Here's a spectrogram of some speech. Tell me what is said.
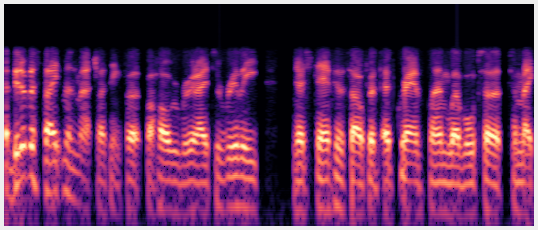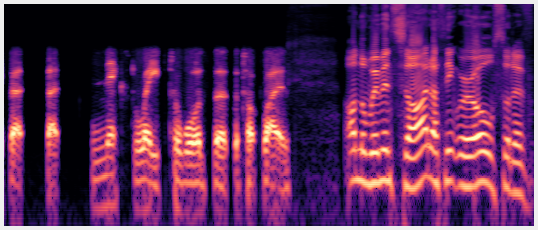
a bit of a statement match, I think, for, for Holger Rune to really, you know, stamp himself at, at Grand Slam level to, to make that, that next leap towards the, the top players. On the women's side, I think we're all sort of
